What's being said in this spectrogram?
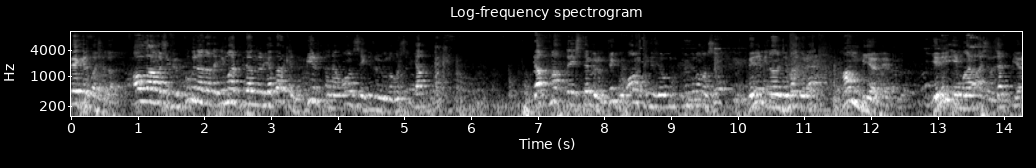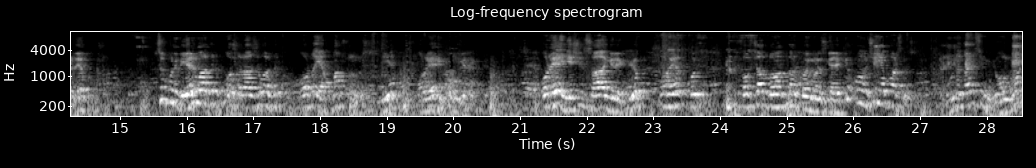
Bekirpaşa'da. Allah'a şükür bugüne kadar imar planları yaparken bir tane 18 uygulaması yapmadım. Yapmak da istemiyorum. Çünkü 18 yıl uygulaması benim inancıma göre tam bir yerde yapılıyor. Yeni imara açılacak bir yerde yapılmış. Sıfır bir yeri vardır, boş arazi vardır. Orada yapmak zorundasınız. Niye? Oraya yol gerekiyor. Oraya yeşil saha gerekiyor. Oraya koy- sosyal donatılar koymanız gerekiyor. Onun için yaparsınız. Burada kardeşim yol var.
